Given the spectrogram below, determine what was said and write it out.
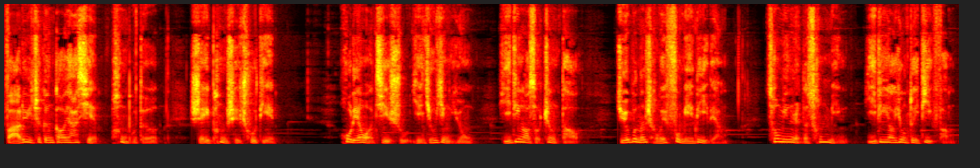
法律这根高压线碰不得，谁碰谁触电。互联网技术研究应用一定要走正道，绝不能成为负面力量。聪明人的聪明一定要用对地方。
